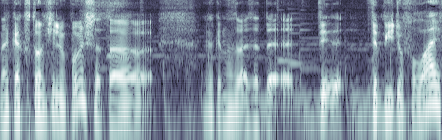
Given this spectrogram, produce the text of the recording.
Да, как в том фильме, помнишь, это как называется, The, The- Beautiful Life,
